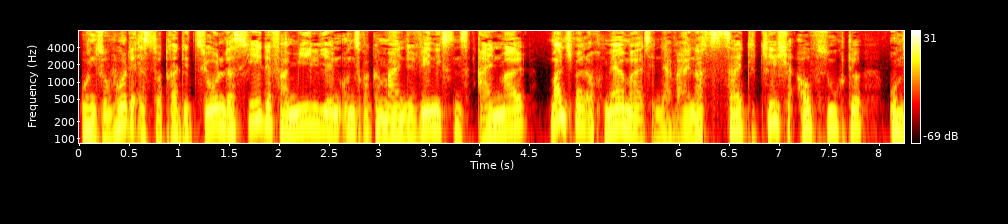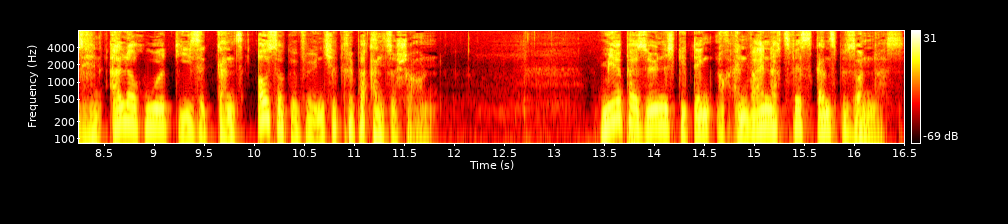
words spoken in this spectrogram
und so wurde es zur Tradition, dass jede Familie in unserer Gemeinde wenigstens einmal, manchmal auch mehrmals in der Weihnachtszeit die Kirche aufsuchte, um sich in aller Ruhe diese ganz außergewöhnliche Krippe anzuschauen. Mir persönlich gedenkt noch ein Weihnachtsfest ganz besonders.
